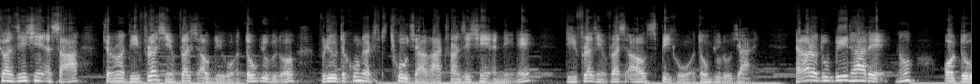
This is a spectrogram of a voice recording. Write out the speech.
transition အစားကျွန်တော်တို့ဒီ flash in flash out တွေကိုအသုံးပြုပြီးတော့ဗီဒီယိုတစ်ခုနဲ့တစ်ခုကြားက transition အနေနဲ့ဒီ flash in flash out speed ကိုအသုံးပြုလို့ရတယ်ဒါကတော့သူပေးထားတဲ့နော် auto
